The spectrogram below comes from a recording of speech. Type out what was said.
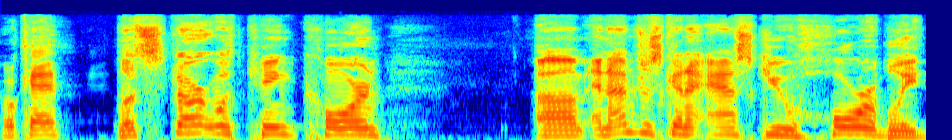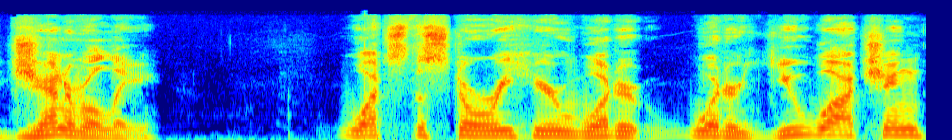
okay. Let's start with King Corn. Um, and I'm just going to ask you horribly generally, what's the story here? What are what are you watching?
